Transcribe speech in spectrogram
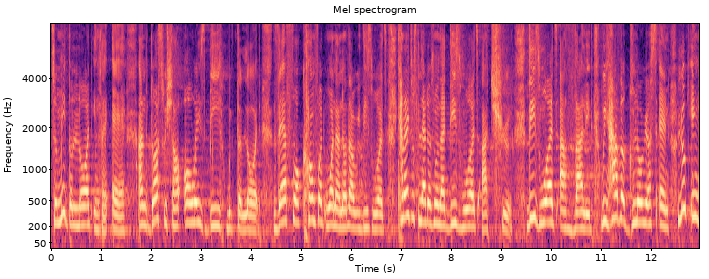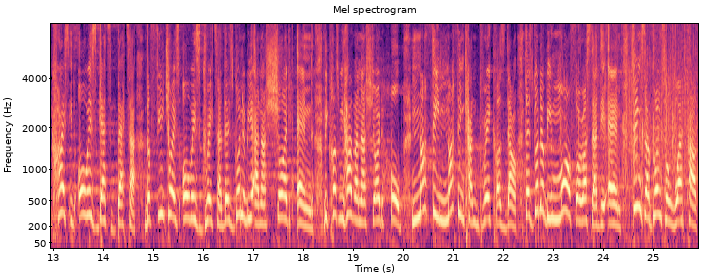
to meet the Lord in the air, and thus we shall always be with the Lord. Therefore, comfort one another with these words. Can I just let us know that these words are true? These words are valid. We have a glorious end. Look, in Christ, it always gets better. The future is always greater. There's going to be an assured end because we have an assured hope. Nothing, nothing can break us down. There's going to be more for us at the end. Things are going to work out.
